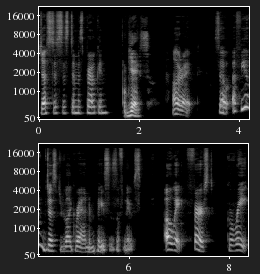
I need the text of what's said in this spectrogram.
justice system is broken? Yes. All right. So, a few just like random pieces of news. Oh, wait. First, great.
